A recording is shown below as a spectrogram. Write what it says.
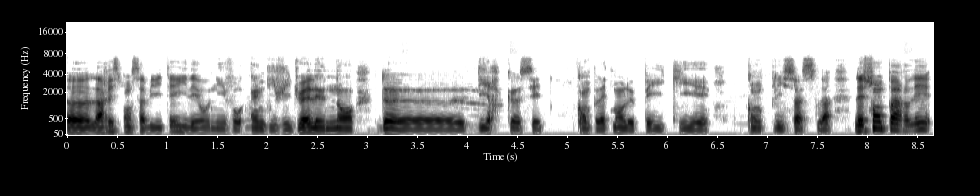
la responsabilité, il est au niveau individuel et non de dire que c'est complètement le pays qui est complice à cela. Laissons parler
